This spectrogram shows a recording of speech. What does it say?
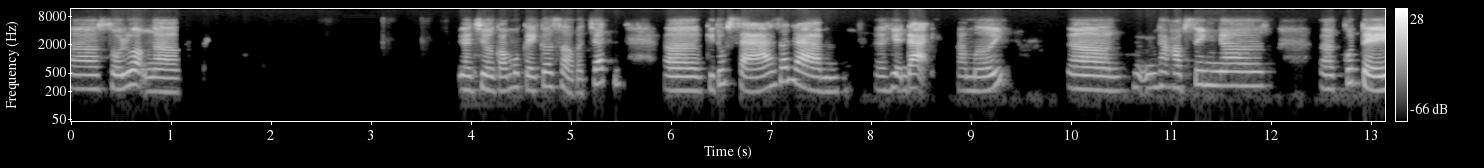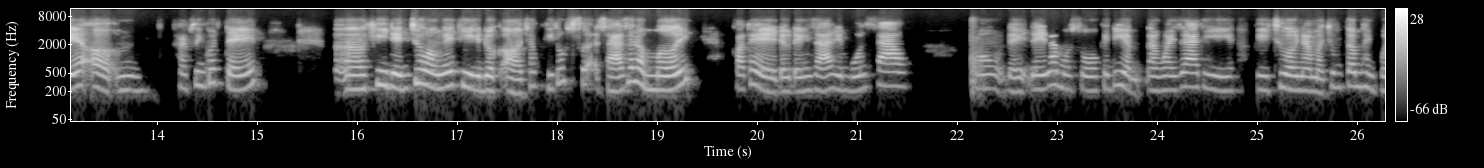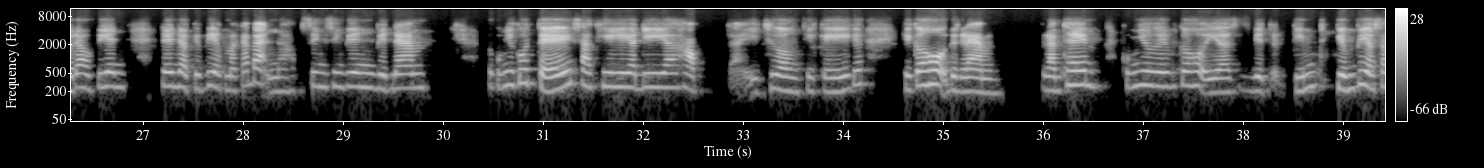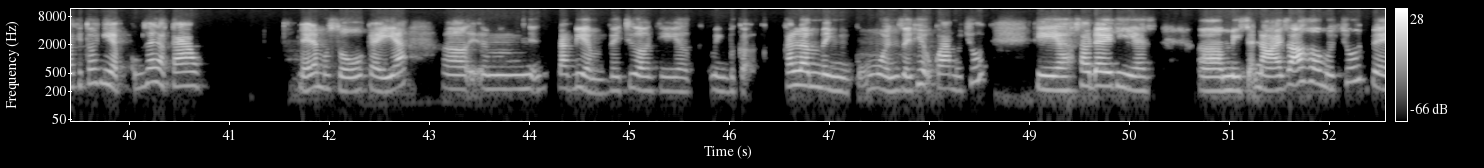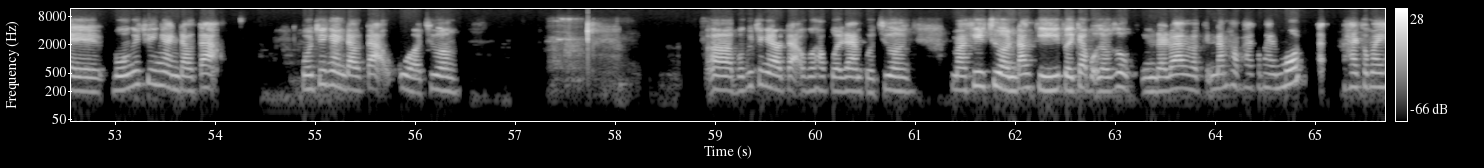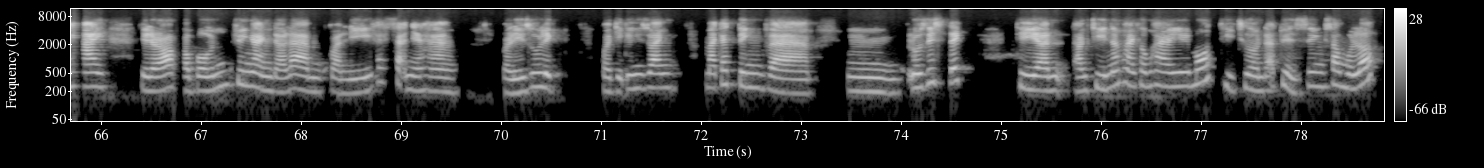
À, số lượng à nhà trường có một cái cơ sở vật chất, à, ký túc xá rất là, hiện đại và mới. À, học sinh, à, quốc tế ở ừ, học sinh quốc tế, à, khi đến trường ấy thì được ở trong ký túc xá rất là mới, có thể được đánh giá đến 4 sao. Không, đấy đấy là một số cái điểm. Và ngoài ra thì vì trường nằm ở trung tâm thành phố Đào Viên, nên là cái việc mà các bạn học sinh, sinh viên Việt Nam cũng như quốc tế sau khi đi à, học tại trường thì cái cái cái cơ hội việc làm làm thêm, cũng như cái cơ hội, à, việc kiếm kiếm việc sau khi tốt nghiệp cũng rất là cao. Đấy là một số cái, uh, đặc điểm về trường thì, à, mình các Cát Lâm mình cũng muốn giới thiệu qua một chút. Thì, sau đây thì, Ờ, mình sẽ nói rõ hơn một chút về bốn cái chuyên ngành đào tạo, bốn chuyên ngành đào tạo của trường. Ờ, bốn à, cái chuyên ngành đào tạo vừa học vừa làm của trường, mà khi trường đăng ký với cả Bộ Giáo dục Đài Loan vào năm học 2021-2022 thì đó có bốn chuyên ngành đó là quản lý khách sạn, nhà hàng, quản lý du lịch, quản trị kinh doanh, marketing và, um, logistics. Thì, à, tháng 9 năm 2021 thì trường đã tuyển sinh xong một lớp,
